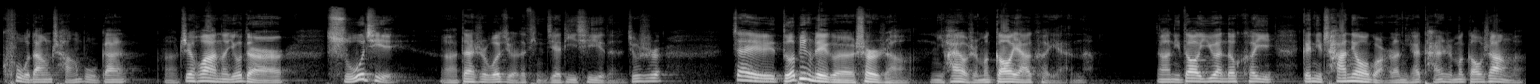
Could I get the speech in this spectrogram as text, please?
裤裆长不干啊。这话呢有点俗气啊，但是我觉得挺接地气的。就是在得病这个事儿上，你还有什么高雅可言呢？啊，你到医院都可以给你插尿管了，你还谈什么高尚啊？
